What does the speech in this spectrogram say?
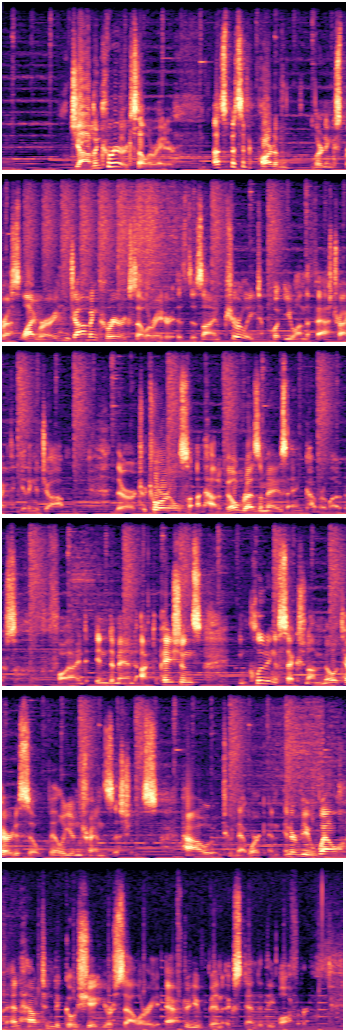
Job and Career Accelerator. A specific part of Learning Express Library, Job and Career Accelerator is designed purely to put you on the fast track to getting a job. There are tutorials on how to build resumes and cover letters, find in-demand occupations, including a section on military to civilian transitions, how to network and interview well, and how to negotiate your salary after you've been extended the offer.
